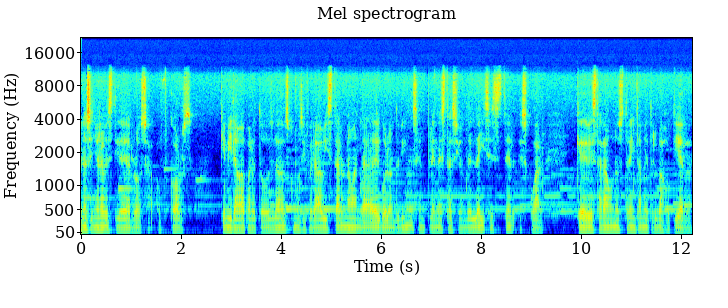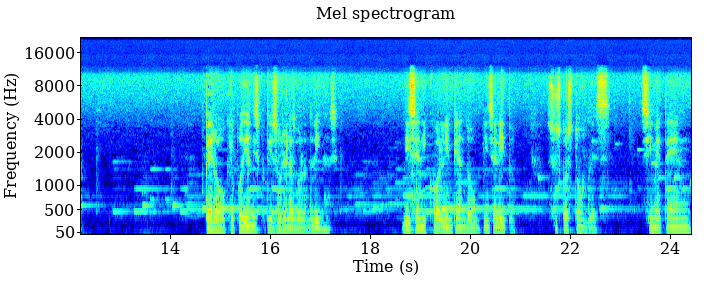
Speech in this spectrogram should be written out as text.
una señora vestida de rosa, of course, que miraba para todos lados como si fuera a avistar una bandada de golondrinas en plena estación de Leicester Square, que debe estar a unos 30 metros bajo tierra. Pero, ¿qué podían discutir sobre las golondrinas? Dice Nicole limpiando un pincelito. Sus costumbres. Si meten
